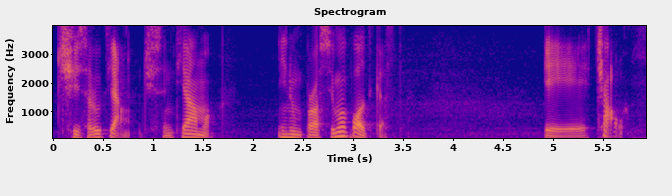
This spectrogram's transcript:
Ci salutiamo ci sentiamo in un prossimo podcast. E ciao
